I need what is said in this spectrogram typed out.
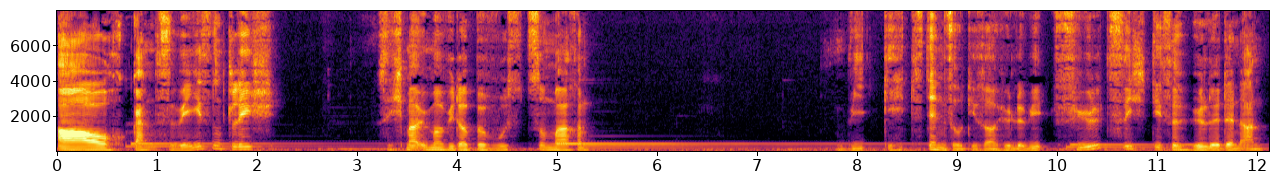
Auch ganz wesentlich, sich mal immer wieder bewusst zu machen, wie geht's denn so dieser Hülle? Wie fühlt sich diese Hülle denn an?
